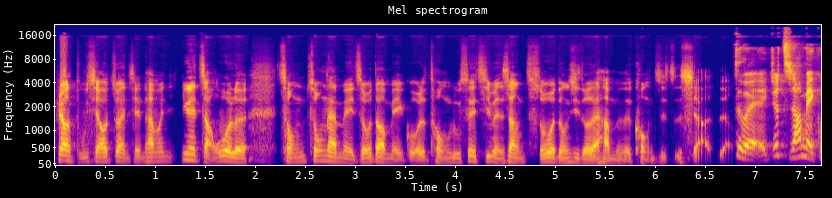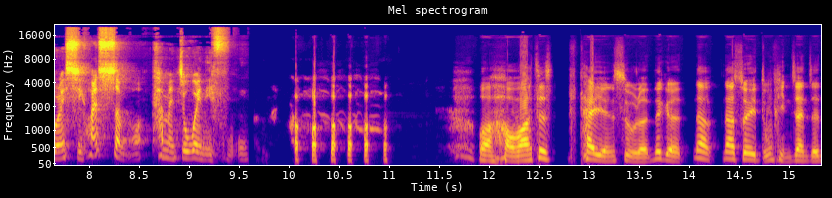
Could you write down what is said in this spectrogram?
让毒枭赚钱，他们因为掌握了从中南美洲到美国的通路，所以基本上所有东西都在他们的控制之下。这样对，就只要美国人喜欢什么，他们就为你服务。哇，好吧，这太严肃了。那个，那那所以毒品战争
